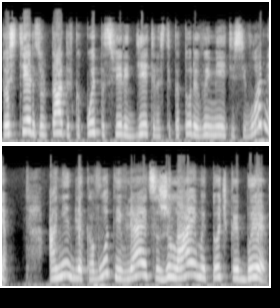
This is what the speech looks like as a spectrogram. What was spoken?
то есть те результаты в какой-то сфере деятельности, которые вы имеете сегодня, они для кого-то являются желаемой точкой Б.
